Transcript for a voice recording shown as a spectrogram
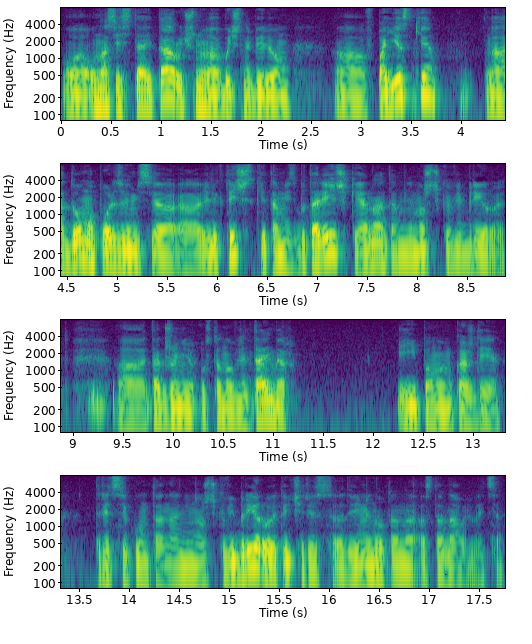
У нас есть та и та, ручную обычно берем в поездке, а дома пользуемся электрически, там есть батареечка, и она там немножечко вибрирует. Также у нее установлен таймер, и, по-моему, каждые 30 секунд она немножечко вибрирует, и через 2 минуты она останавливается.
